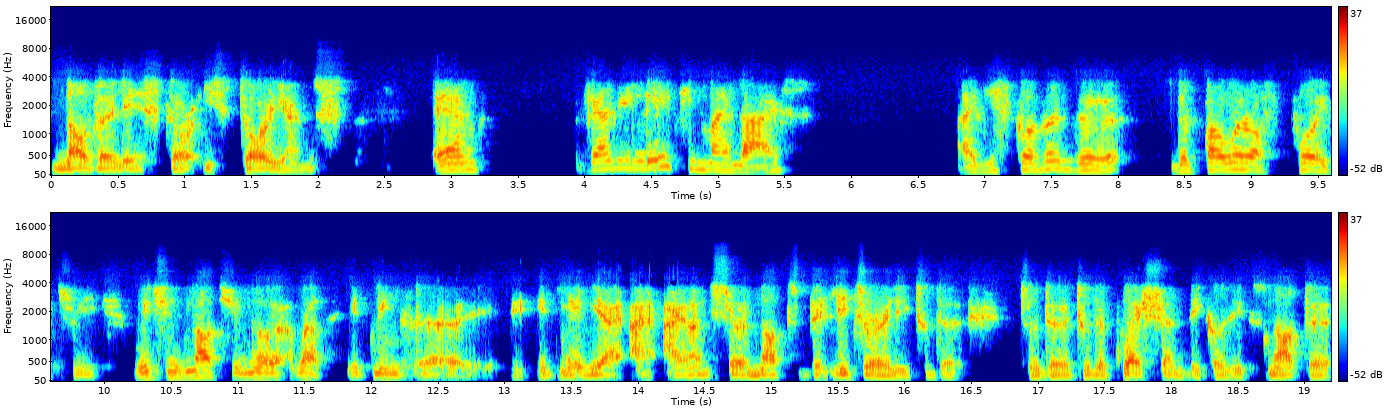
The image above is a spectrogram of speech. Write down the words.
novelists or historians, and very late in my life, I discovered the the power of poetry, which is not, you know, well, it means uh, it, maybe I, I, answer not literally to the to the to the question because it's not a,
